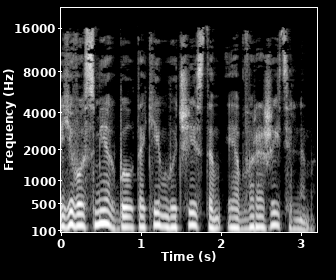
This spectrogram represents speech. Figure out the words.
Его смех был таким лучистым и обворожительным.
